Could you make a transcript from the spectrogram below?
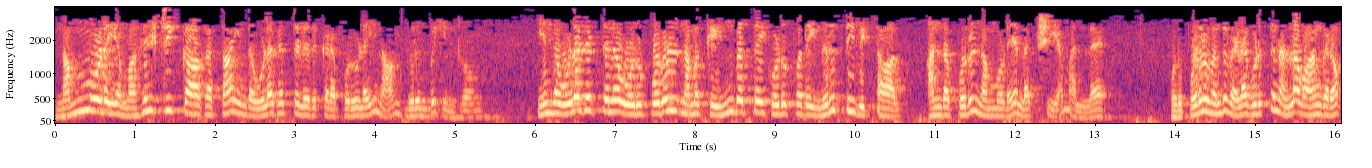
நம்முடைய மகிழ்ச்சிக்காகத்தான் இந்த உலகத்தில் இருக்கிற பொருளை நாம் விரும்புகின்றோம். இந்த உலகத்துல ஒரு பொருள் நமக்கு இன்பத்தை கொடுப்பதை நிறுத்திவிட்டால் அந்த பொருள் நம்முடைய லட்சியம் அல்ல. ஒரு பொருள் வந்து விலை கொடுத்து நல்லா வாங்குறோம்.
